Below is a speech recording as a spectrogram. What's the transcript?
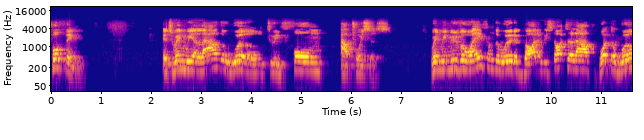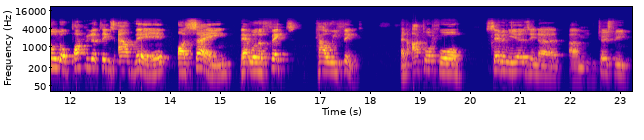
Fourth thing, it's when we allow the world to inform our choices. When we move away from the Word of God and we start to allow what the world or popular things out there are saying that will affect how we think. And I taught for seven years in a um, tertiary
